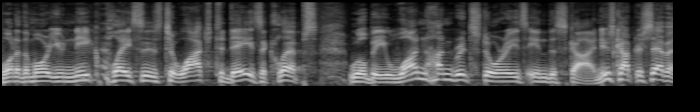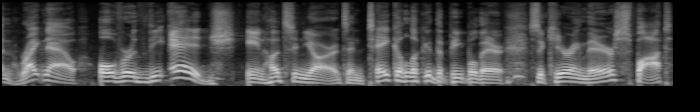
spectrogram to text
One of the more unique places to watch today's eclipse will be 100 stories in the sky. Newscopter 7 right now over the edge in Hudson Yards and take a look at the people there securing their spot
